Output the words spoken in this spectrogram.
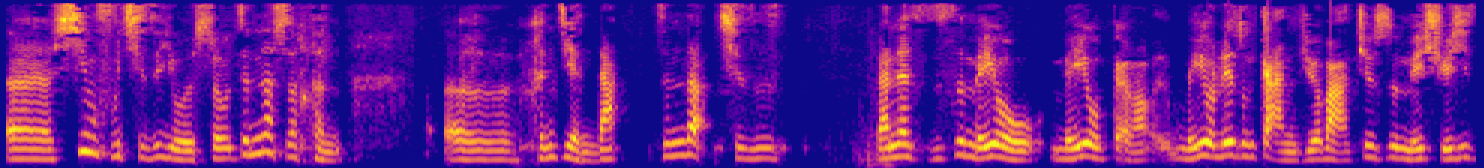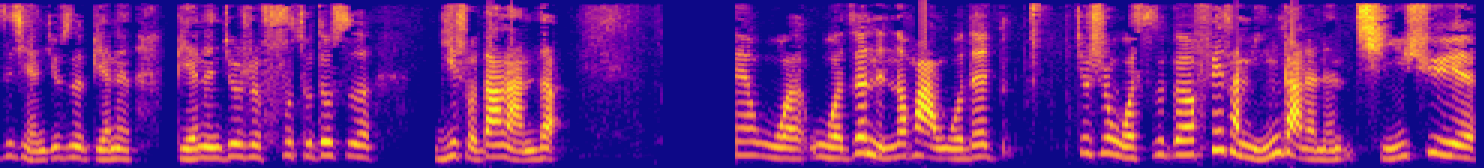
呃，幸福其实有时候真的是很呃很简单，真的。其实原来只是没有没有感没有那种感觉吧，就是没学习之前，就是别人别人就是付出都是理所当然的。哎，我我这人的话，我的就是我是个非常敏感的人，情绪。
